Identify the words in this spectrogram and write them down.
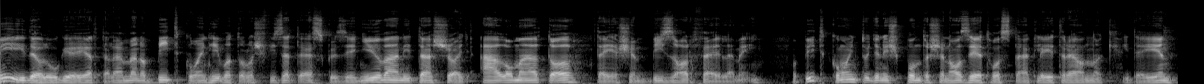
Mély ideológiai értelemben a bitcoin hivatalos fizetőeszközé nyilvánítása egy állam által teljesen bizarr fejlemény. A bitcoint ugyanis pontosan azért hozták létre annak idején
